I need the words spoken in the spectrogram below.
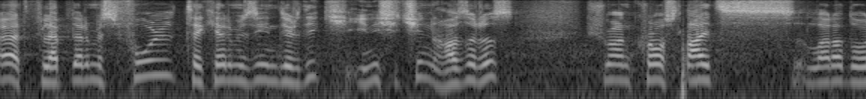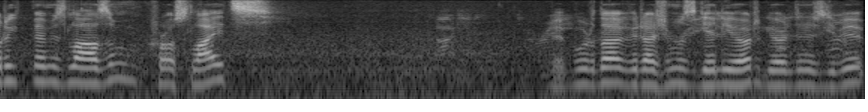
Evet flaplerimiz full. Tekerimizi indirdik. İniş için hazırız. Şu an cross lights'lara doğru gitmemiz lazım. Cross lights. Ve burada virajımız geliyor. Gördüğünüz gibi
